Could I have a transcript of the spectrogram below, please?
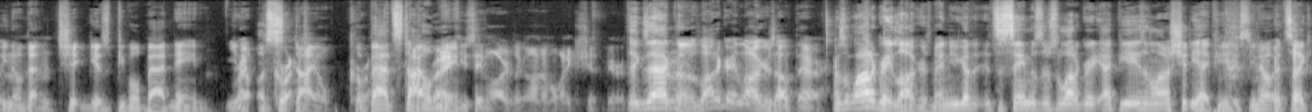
you know that shit gives people a bad name. You Mm-hmm. Right. know, a Correct. style, a bad styled Right. name. If you say lagers, like, oh, I don't like shit beer. It's like, Exactly. no, no, there's a lot of great lagers out there. There's a lot of great lagers, man. You got it's the same as there's a lot of great IPAs and a lot of shitty IPAs. You know, it's like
